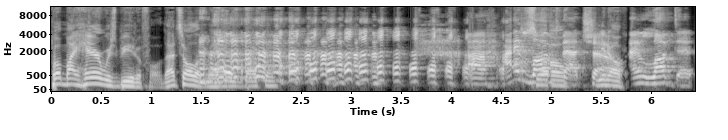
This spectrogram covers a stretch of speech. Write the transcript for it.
But my hair was beautiful. That's all that mattered. uh, I loved So, that show. you know- I loved it.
